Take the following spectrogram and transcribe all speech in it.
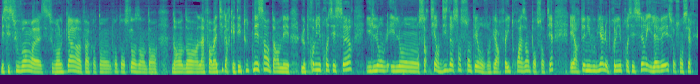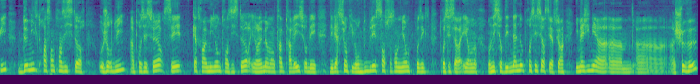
Mais c'est souvent, euh, c'est souvent le cas. hein. Enfin, quand on quand on se lance dans dans dans, dans l'informatique, alors qui était toute naissante. hein. On est le premier processeur. Ils l'ont ils l'ont sorti en 1971. Donc il leur a fallu trois ans pour sortir. Et alors tenez-vous bien, le premier processeur, il avait sur son circuit 2300 transistors. Aujourd'hui, un processeur, c'est 80 millions de transistors et on est même en train de travailler sur des, versions qui vont doubler 160 millions de process- processeurs. Et on, est sur des nanoprocesseurs. C'est-à-dire sur un, imaginez un cheveu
